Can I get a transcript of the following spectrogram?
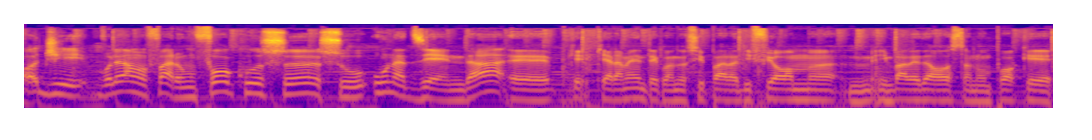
Oggi volevamo fare un focus su un'azienda eh, che chiaramente quando si parla di FIOM mm, in Valle d'Aosta non può che,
